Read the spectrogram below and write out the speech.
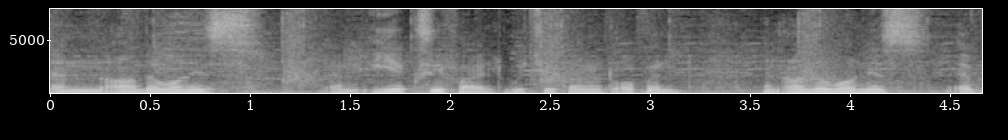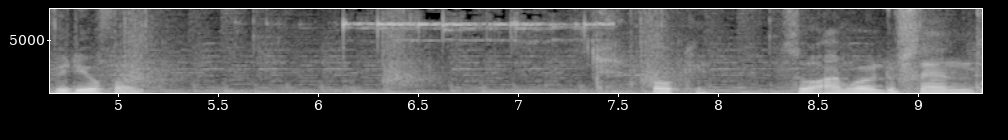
and another one is an exe file which you cannot open. And another one is a video file okay so I'm going to send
